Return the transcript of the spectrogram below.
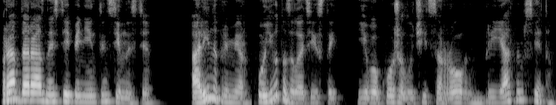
Правда, разной степени интенсивности. Али, например, уютно золотистый. Его кожа лучится ровным, приятным светом.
